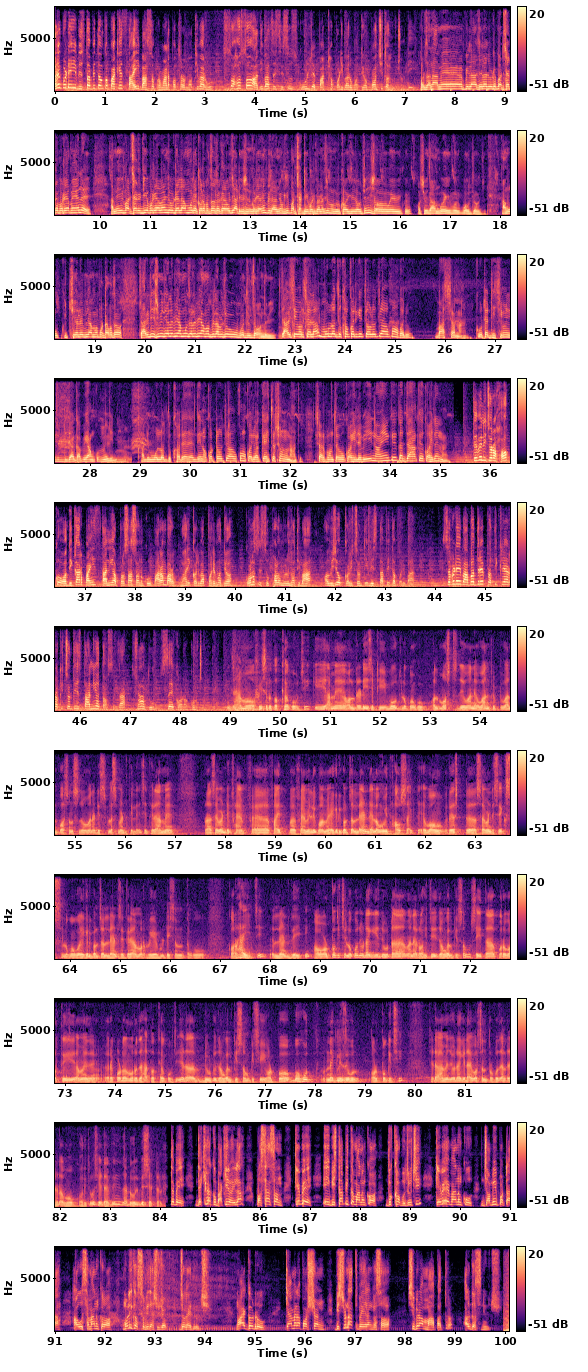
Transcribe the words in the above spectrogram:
ଅନ୍ୟପଟେ ଏହି ବିସ୍ଥାପିତଙ୍କ ପାଖେ ସ୍ଥାୟୀ ବାସ ପ୍ରମାଣପତ୍ର ନଥିବାରୁ ଶହ ଶହ ଆଦିବାସୀ ଶିଶୁ ସ୍କୁଲରେ ପାଠ ପଢ଼ିବାରୁ ମଧ୍ୟ ବଞ୍ଚିତ ହେଉଛନ୍ତି ବର୍ତ୍ତମାନ ଆମେ ପିଲା ଆସିଲା ଯେଉଁଠି ପାଠଶାଠ ପଢ଼ିବା ପାଇଁ ହେଲେ ଆମେ ବି ପାଠଶାଠ ଟିକେ ପଢ଼ିବା ପାଇଁ ଯେଉଁଠି ହେଲେ ଆମକୁ ରେକର୍ଡ଼ ପତ୍ର ଦରକାର ହେଉଛି ଆଡ଼ମିସନ୍ କରିବା ପାଇଁ ପିଲାମାନେ କି ପାଠଶାଠ ଟିକେ ପଢ଼ିପାରୁନାହାନ୍ତି ମୂର୍ଖ ହେଇକି ରହୁଛନ୍ତି ସବୁ ଅସୁବିଧା ଆମକୁ ଏଇ ବହୁତ ହେଉଛି ଆମକୁ କିଛି ହେଲେ ବି ଆମ ପଟାପତ୍ର ଚାରି ଡିସମିଲ ହେଲେ ବି ଆମକୁ ଦେଲେ ବି ଆମ ପିଲା ଯେଉଁ ଉପଯୁକ୍ତ ହୁଅନ୍ତି ବି ଚାଳିଶ ବର୍ଷ ହେଲା ମୂଲ ଦୁଃଖ କରିକି ଚଳୁଛୁ ଆଉ କ'ଣ କରିବୁ ବାସ ନାହିଁ କେଉଁଠି ଢିସିମିଳି ଜାଗା ବି ଆମକୁ ମିଳିନି ଖାଲି ମୂଲ ଦୁଃଖରେ ଦିନ କଟାଉଛୁ ଆଉ କ'ଣ କରିବା କେହି ତ ଶୁଣୁନାହାନ୍ତି ସରପଞ୍ଚକୁ କହିଲେ ବି ନାହିଁ କି ଯାହା କହିଲେ ନାହିଁ ତେବେ ନିଜର ହକ୍ ଓ ଅଧିକାର ପାଇଁ ସ୍ଥାନୀୟ ପ୍ରଶାସନକୁ ବାରମ୍ବାର ଗୁହାରି କରିବା ପରେ ମଧ୍ୟ କୌଣସି ସୁଫଳ ମିଳୁନଥିବା ଅଭିଯୋଗ କରିଛନ୍ତି ବିସ୍ଥାପିତ ପରିବାର ସେପଟେ ଏ ବାବଦରେ ପ୍ରତିକ୍ରିୟା ରଖିଛନ୍ତି ସ୍ଥାନୀୟ ତହସିଲଦାର ଶୁଣନ୍ତୁ ସେ କ'ଣ କହୁଛନ୍ତି जहाँ मो अफिस तथ्य कौच कि आम अलरेडी से बहुत लोक अलमोस्ट जो मैंने वन फिफ्टी वन परसेंट जो मैंने डिसप्लेसमेंट थे आम प्राय सेवेन्टी फाइव फैमिली को आम agriculture land along with house site और रेस्ट सेवेन्टी सिक्स लोक एग्रिकलचर लैंड से आम रिहेबिलिटेसन କରାହେଇଛି ଲେଣ୍ଡ ଦେଇକି ଆଉ ଅଳ୍ପ କିଛି ଲୋକ ଯେଉଁଟାକି ଯେଉଁଟା ମାନେ ରହିଛି ଜଙ୍ଗଲ କିସମ ସେଇଟା ପରବର୍ତ୍ତୀ ଆମେ ରେକର୍ଡ଼ ଆମର ଯାହା ତଥ୍ୟ କହୁଛି ସେଇଟା ଡ୍ୟୁ ଟୁ ଜଙ୍ଗଲ କିସମ କିଛି ଅଳ୍ପ ବହୁତ ନେଗ୍ଲିଜିବୁଲ୍ ଅଳ୍ପ କିଛି সেটা আমি যেটা কি ডাইভরসন প্রপোজালে সেটা মুভ করিছু সেটা B that will be settle তবে দেখিবাকু বাকি রহিলা প্রশাসন কেবে এই বিস্থাপিত মানক দুঃখ বুঝুছি কেবে এমানকু জমি পটা আউ সেমানকৰ মৌলিক সুবিধা সুযোগ যোগাই দেউছি নয়াগড়ରୁ क्यामेरा पर्सन विश्वनाथ बेहरा सह शिवराम महापात्र अर्गस न्यूज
